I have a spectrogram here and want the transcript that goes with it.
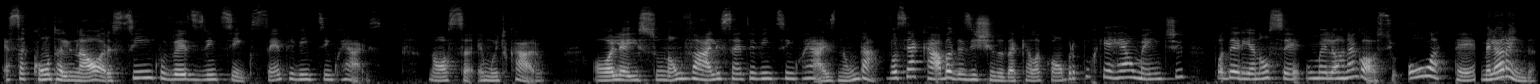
essa conta ali na hora, 5 vezes 25, 125 reais. Nossa, é muito caro. Olha, isso não vale 125 reais, não dá. Você acaba desistindo daquela compra porque realmente poderia não ser um melhor negócio. Ou até, melhor ainda,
